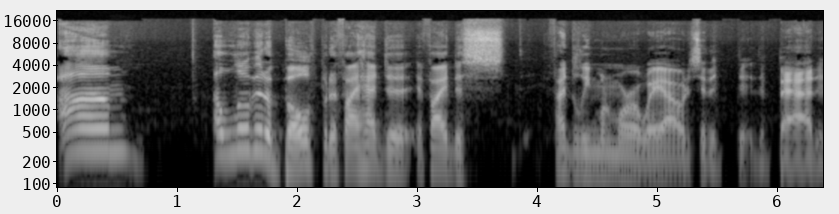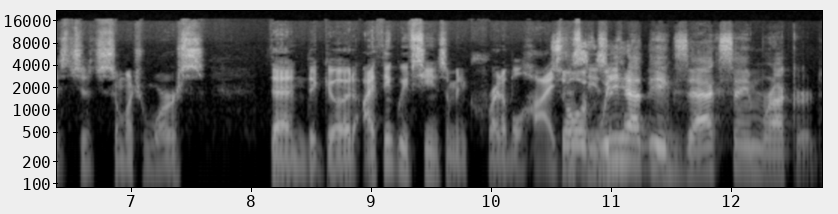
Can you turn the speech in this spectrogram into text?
Um, a little bit of both. But if I had to, if I had to, if I had to lean one more away, I would say that the bad is just so much worse than the good. I think we've seen some incredible highs. So if season. we had the exact same record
